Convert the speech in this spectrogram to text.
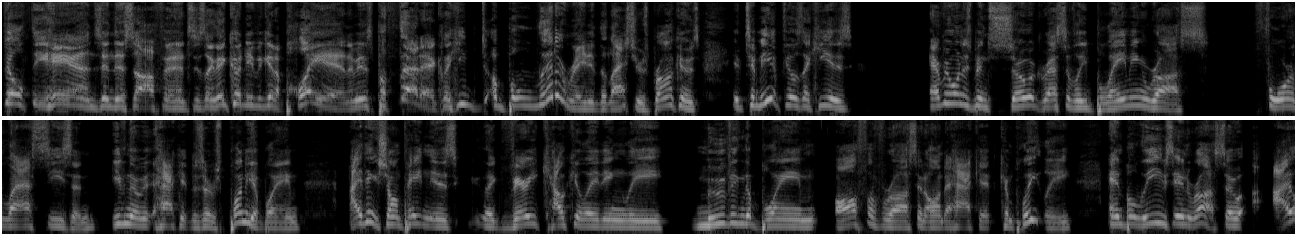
filthy hands in this offense. is like they couldn't even get a play in. I mean, it's pathetic. Like he obliterated the last year's Broncos. It, to me, it feels like he is everyone has been so aggressively blaming Russ for last season, even though Hackett deserves plenty of blame. I think Sean Payton is like very calculatingly moving the blame off of Russ and onto Hackett completely and believes in Russ. So I,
